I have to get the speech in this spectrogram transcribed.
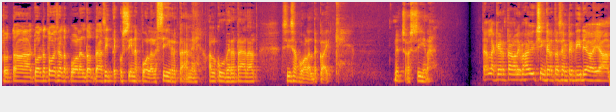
tota, tuolta toiselta puolelta ottaa sitten kun sinne puolelle siirrytään, niin alkuun vedetään täältä sisäpuolelta kaikki. Nyt se olisi siinä. Tällä kertaa oli vähän yksinkertaisempi video ja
